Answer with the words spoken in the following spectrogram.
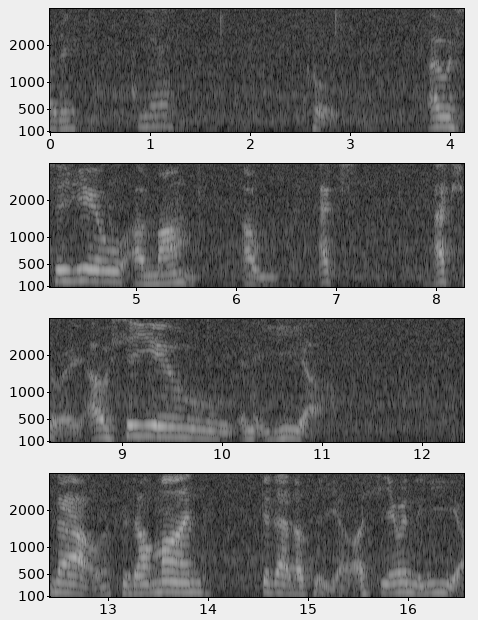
Ready? Yeah. Cool. I will see you a month. Oh, ex- actually, I will see you in a year. Now, if you don't mind, get out of here. I'll see you in a year.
